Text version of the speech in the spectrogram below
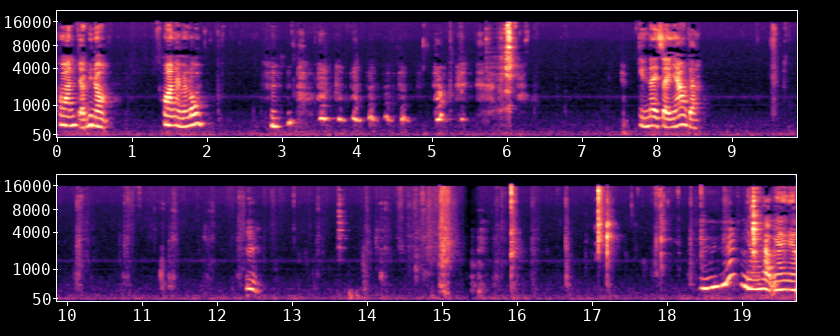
ฮอนจ้ะพี่น้อง ฮอนให้มันลงกินได้ใส่เงาจ้ะอืมอืมยัง thật ngay nè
